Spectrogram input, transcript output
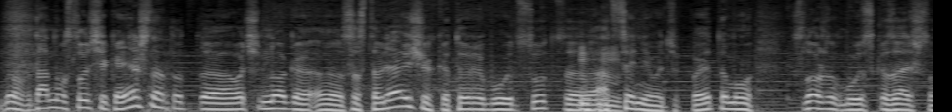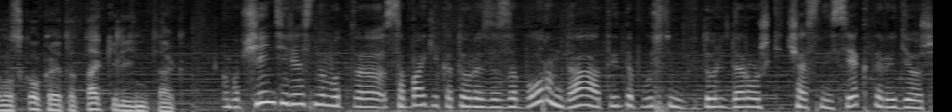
Ну, в данном случае, конечно, тут э, очень много э, составляющих, которые будет суд э, Мгм. оценивать. Поэтому сложно будет сказать, что насколько это так или не так. А Вообще интересно, вот э, собаки, которые за забором, да, а ты, допустим, вдоль дорожки частный сектор идешь,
